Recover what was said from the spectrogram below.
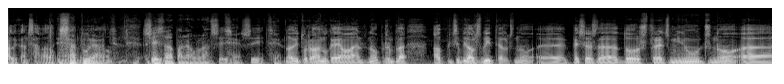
que li cansava. d'alguna Saturat. manera, No? Aquesta és la paraula. Sí, sí. sí. sí. No? I tornàvem al que dèiem abans, no? Per exemple, al principi dels Beatles, no? Eh, peces de dos, tres minuts, no? Eh,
